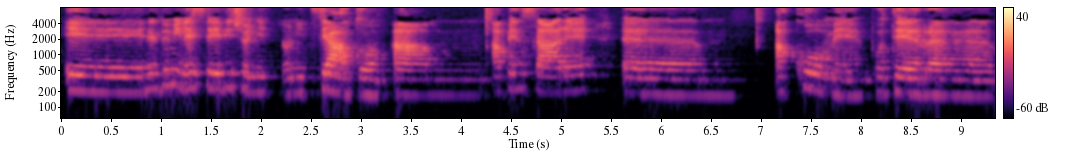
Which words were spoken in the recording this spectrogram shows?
E nel 2016 ho iniziato a, a pensare eh, a come poter eh,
